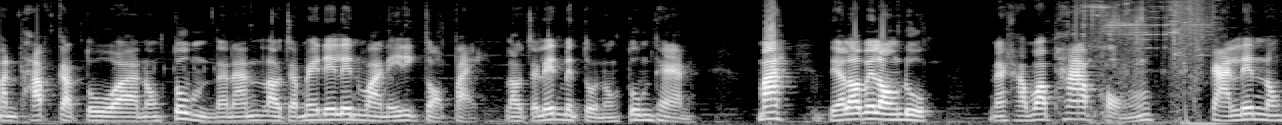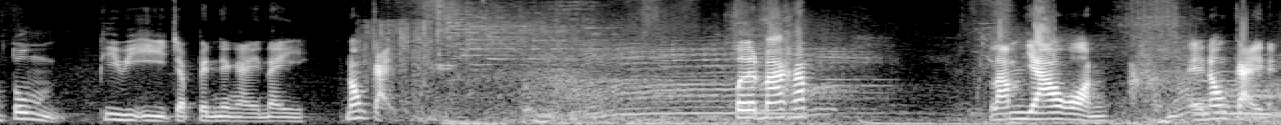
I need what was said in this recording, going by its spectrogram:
มันทับกับตัวน้องตุ้มดังนั้นเราจะไม่ได้เล่นวานเนสอีกต่อไป เราจะเล่นเป็นตัวน้องตุ้มแทน มา เดี๋ยวเราไปลองดูนะครับว่าภาพของการเล่นน้องตุ้ม PVE จะเป็นยังไงในน้องไก่ เปิดมาครับลำยาวก่อนไอ้น้องไก่เนี่ย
